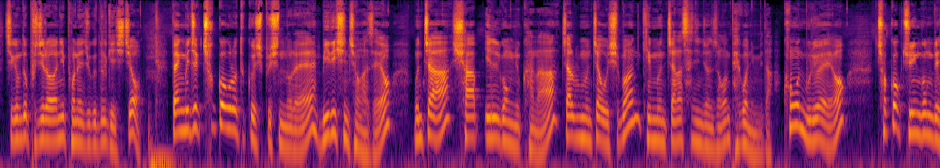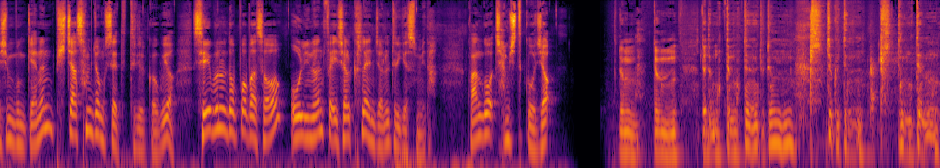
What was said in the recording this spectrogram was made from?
지금도 부지런히 보내주고들 계시죠? 백뮤직 첫 곡으로 듣고 싶으신 노래 미리 신청하세요. 문자 1061, 짧은 문자 50원, 긴 문자나 사진 전송은 100원입니다. 콩은 무료예요. 첫 곡 주인공 되신 분께는 피자 3종 세트 드릴 거고요. 세 분을 더 뽑아서 올리는 facial cleanser를 드리겠습니다. 광고 잠시 듣고 오죠. 둠둠, 두둠둠, 두둠, 두구둠, 둠둠.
